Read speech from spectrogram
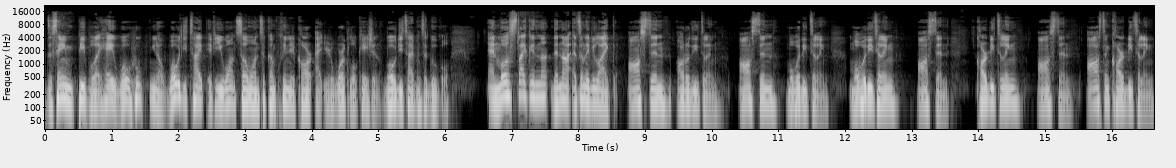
the same people like, hey, what who you know what would you type if you want someone to come clean your car at your work location? What would you type into Google? And most likely than not, it's gonna be like Austin auto detailing, Austin mobile detailing, mobile detailing, Austin car detailing, Austin, Austin car detailing,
